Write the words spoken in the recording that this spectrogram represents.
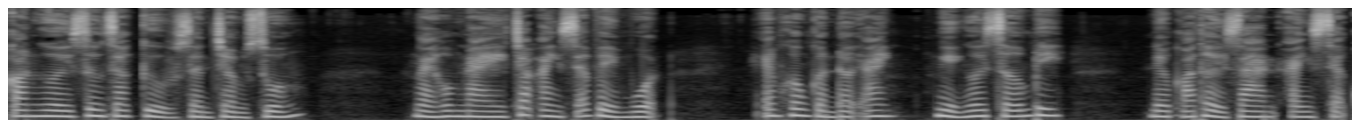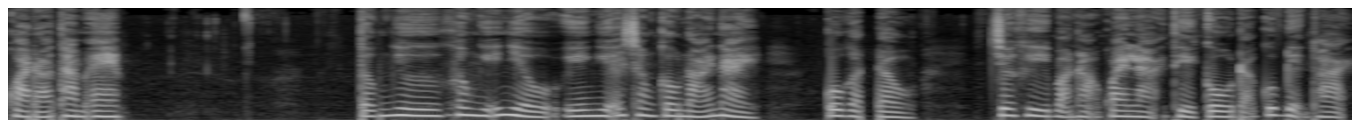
Con người Dương Gia Cửu dần trầm xuống. Ngày hôm nay chắc anh sẽ về muộn. Em không cần đợi anh, nghỉ ngơi sớm đi. Nếu có thời gian anh sẽ qua đó thăm em. Tống Như không nghĩ nhiều ý nghĩa trong câu nói này. Cô gật đầu. Trước khi bọn họ quay lại thì cô đã cúp điện thoại.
